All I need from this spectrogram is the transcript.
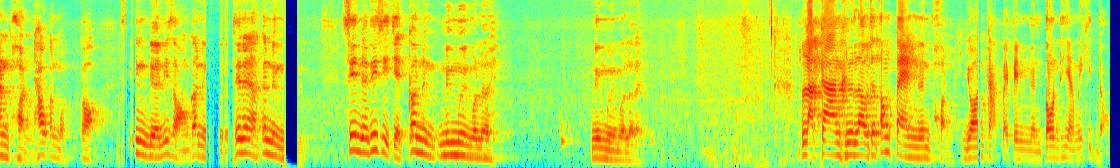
ันผ่อนเท่ากันหมดก็ สิ้นเดือนที่สองก็หนึ่งหมื่นสิ้นเดือนก็หนึ่งสิ้นเดือนที่สี่เจ็ดก็หนึ่งหนึ่งหมื่นหมดเลยหนึ่งหมื่นหมดเลย หลักการคือเราจะต้องแปลงเงินผ่อนย้อนกลับไปเป็นเงินต้นที่ยังไม่คิดดอก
